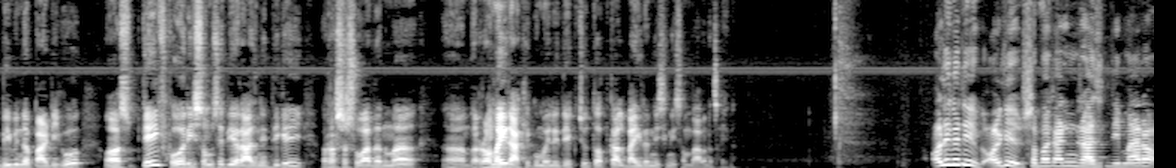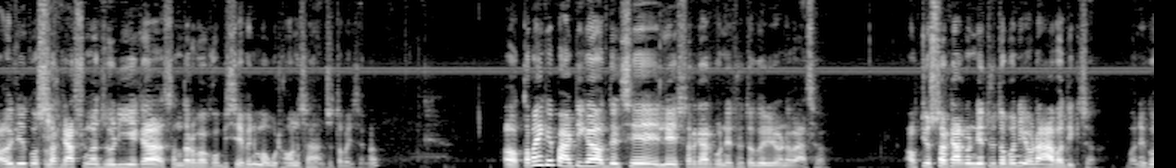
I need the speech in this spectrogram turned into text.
विभिन्न पार्टीको त्यही फोहोरी संसदीय राजनीतिकै रसस्वादनमा रमाइराखेको मैले देख्छु। तत्काल बाहिर निस्किने सम्भावना छैन। अलिकति अहिले समकालीन राजनीतिमा र अहिलेको सरकारसँग जोडिएका सन्दर्भको विषय पनि म उठाउन चाहन्छु तपाईँसँग। तपाईँकै पार्टीका अध्यक्षले सरकारको नेतृत्व गरिरहनु भएको छ। अब त्यो सरकारको नेतृत्व पनि एउटा आवधिक छ। भनेको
